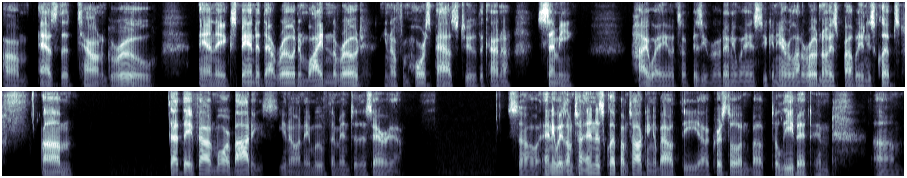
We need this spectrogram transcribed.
um as the town grew and they expanded that road and widened the road you know from horse pass to the kind of semi highway it's a busy road anyways you can hear a lot of road noise probably in these clips um that they found more bodies you know and they moved them into this area So, anyways, I'm ta- in this clip. I'm talking about the uh, crystal and about to leave it, and um,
